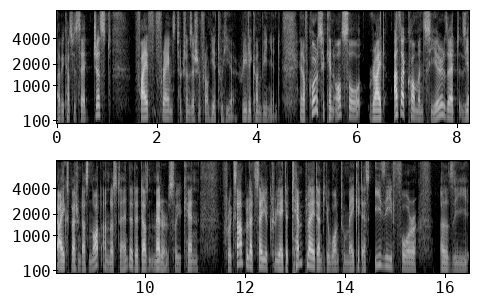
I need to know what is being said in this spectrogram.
Yeah, because we said just five frames to transition from here to here. Really convenient. And of course, you can also write other comments here that the iExpression does not understand and it doesn't matter. So you can, for example, let's say you create a template and you want to make it as easy for uh, the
